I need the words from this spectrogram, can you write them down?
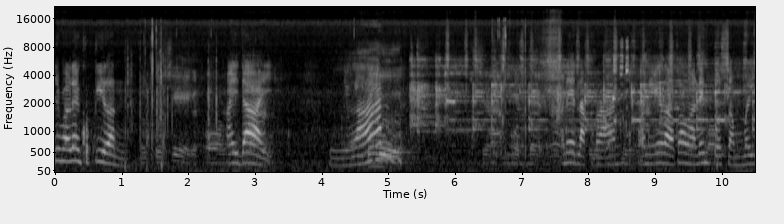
จะมาเล่นคุกกี้รันรถโคเช่กับทองให้ได้ล้านเออสามหกแปดห้า อันนี้หลักล้าน อันนี้เราก็มาเล่นตัวซัมบี้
